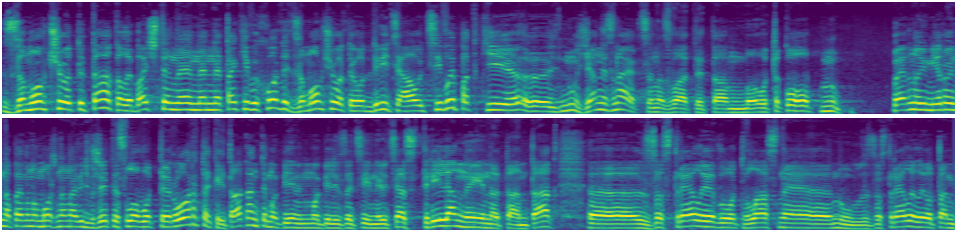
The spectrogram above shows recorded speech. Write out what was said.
Замовчувати так, але бачите, не, не, не так і виходить. Замовчувати. От дивіться, а оці випадки, е, ну я не знаю, як це назвати. Там от такого, ну певною мірою, напевно, можна навіть вжити слово терор, такий так, антимобілізаційний. Оця стрілянина там, так е, застрелив, от власне, ну застрелили от там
